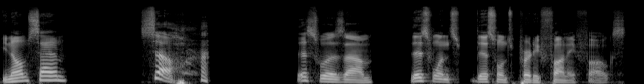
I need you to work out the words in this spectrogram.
You know what I'm saying? So, this was um this one's this one's pretty funny, folks.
